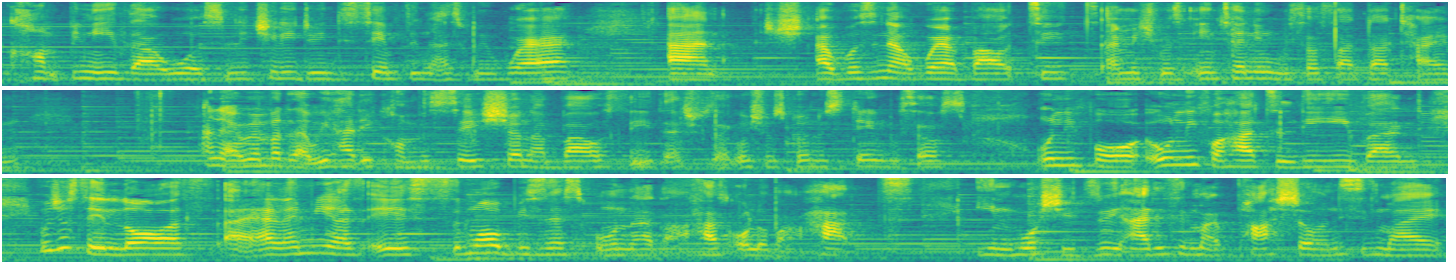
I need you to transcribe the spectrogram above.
company that was literally doing the same thing as we were, and I wasn't aware about it. I mean, she was interning with us at that time and I remember that we had a conversation about it, and she was like, "Oh, she was going to stay with us only for only for her to leave," and it was just a loss. And I mean, as a small business owner that has all of her heart in what she's doing, and this is my passion, this is my,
